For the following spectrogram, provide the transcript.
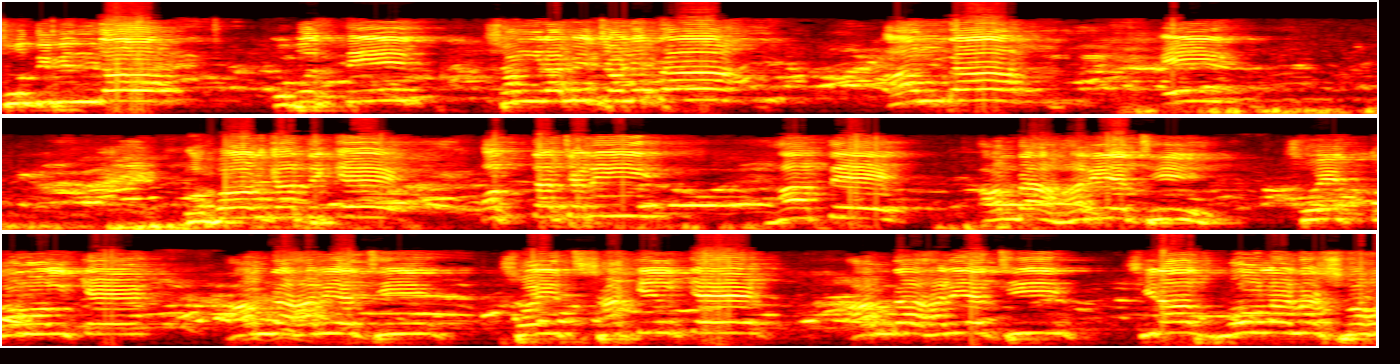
সুদীবৃন্দ উপস্থিত সংগ্রামী জনতা, আমরা এই গফরগা থেকে অত্যাচারী হাতে আমরা হারিয়েছি শহীদ কমলকে, আমরা হারিয়েছি শহীদ শাকিলকে, আমরা হারিয়েছি সিরাজ মৌলানা সহ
